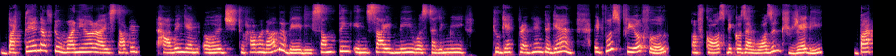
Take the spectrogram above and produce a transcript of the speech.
But then after one year, I started having an urge to have another baby. Something inside me was telling me to get pregnant again. It was fearful, of course, because I wasn't ready, but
